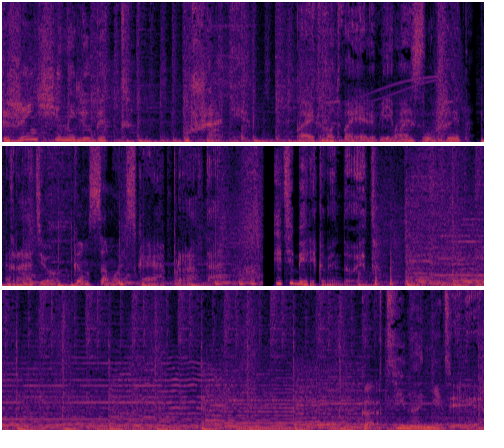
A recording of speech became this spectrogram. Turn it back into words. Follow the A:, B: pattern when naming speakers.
A: Женщины любят ушами. Поэтому твоя любимая слушает радио «Комсомольская правда». И тебе рекомендует. Картина недели.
